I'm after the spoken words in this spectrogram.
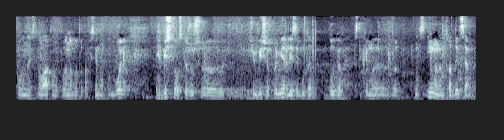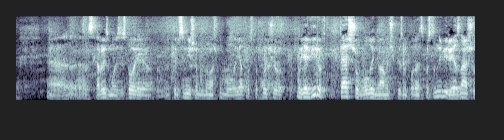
повинна існувати, вона повинна бути в професійному футболі. Я більше того скажу, що е, чим більше в прем'єр-лізі буде клубів з такими е, ну, з іменем, традиціями, з харизмою, з історією, тим сильнішим буде наш футбол. Я просто хочу. Ну я вірю в те, що Волинь рано чи пізно повернеться. Просто не вірю. Я знаю, що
